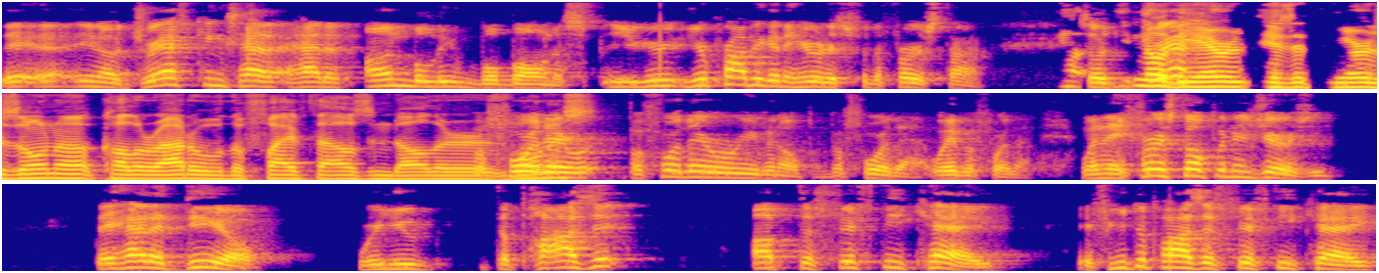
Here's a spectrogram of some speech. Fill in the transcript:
They, uh, you know, DraftKings had had an unbelievable bonus. You're, you're probably going to hear this for the first time. So no, draft, the is it the Arizona, Colorado, the five thousand dollar before bonus? they were before they were even open. Before that, way before that, when they first opened in Jersey, they had a deal where you deposit up to fifty k. If you deposit fifty k,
